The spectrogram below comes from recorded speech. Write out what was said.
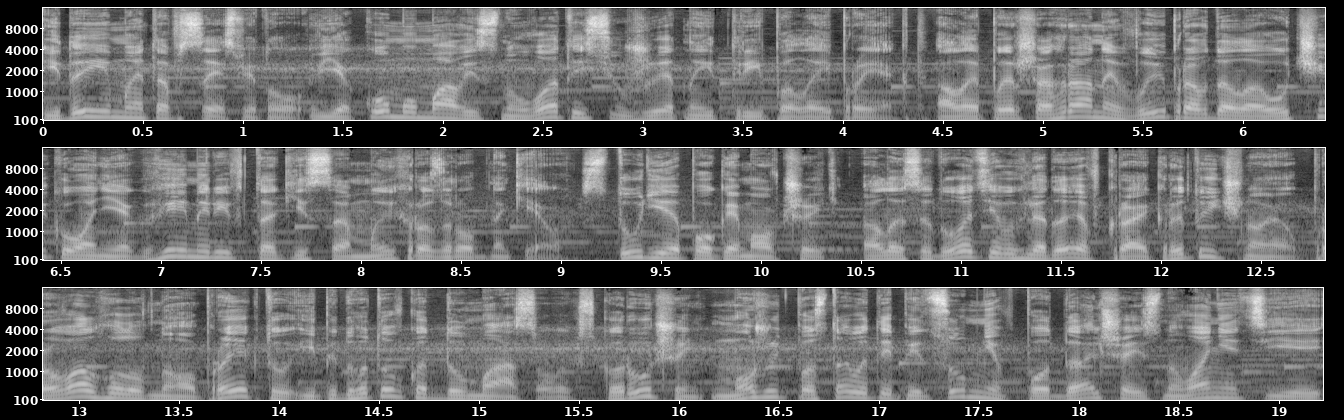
ідеї мета всесвіту, в якому мав існувати сюжетний aaa проєкт. Але перша гра не виправдала очікувань як геймерів, так і самих розробників. Студія поки мовчить, але ситуація виглядає вкрай критичною. Провал головного проєкту і підготовка до масових скорочень можуть поставити під сумнів подальше існування цієї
